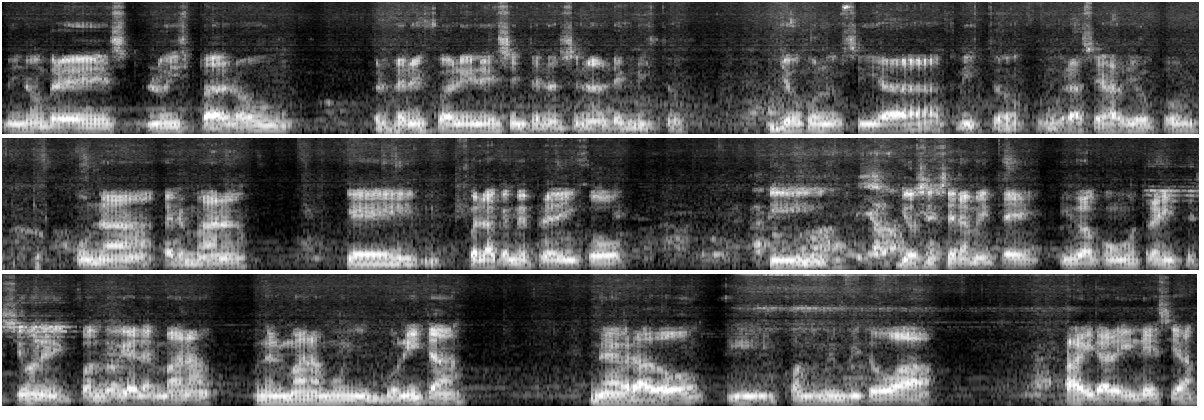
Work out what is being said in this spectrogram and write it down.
mi nombre es Luis Padrón, pertenezco a la Iglesia Internacional de Cristo. Yo conocí a Cristo, gracias a Dios, por una hermana que fue la que me predicó y yo sinceramente iba con otras intenciones. Cuando vi a la hermana, una hermana muy bonita, me agradó y cuando me invitó a, a ir a la iglesia,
